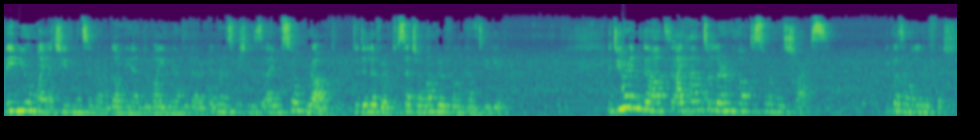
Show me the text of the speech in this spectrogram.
they knew my achievements in Abu Dhabi and Dubai and United Arab Emirates, which is I am so proud to deliver to such a wonderful country here. During that, I had to learn how to swim with sharks because I'm a little fish.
